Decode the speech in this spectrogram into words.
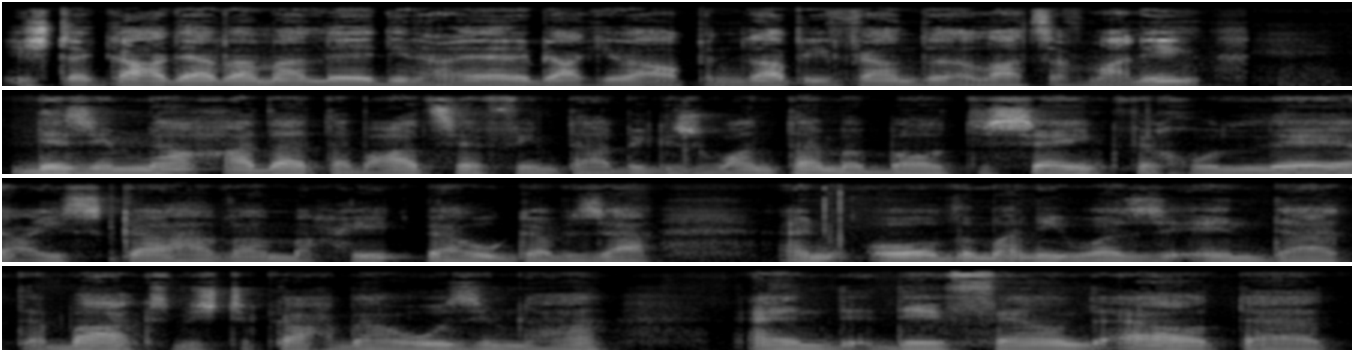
Rabbi Akiva opened it up, he found uh, lots of money. Because one time a boat sank, and all the money was in that box. And they found out that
